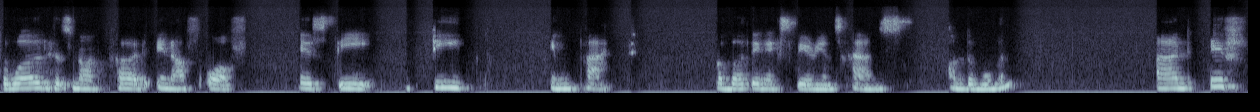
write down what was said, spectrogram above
the world has not heard enough of is the deep impact a birthing experience has on the woman. And if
